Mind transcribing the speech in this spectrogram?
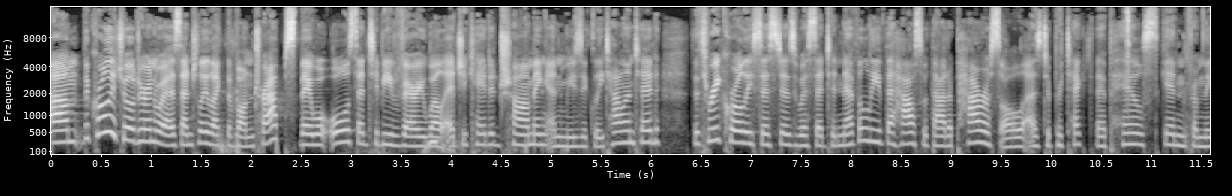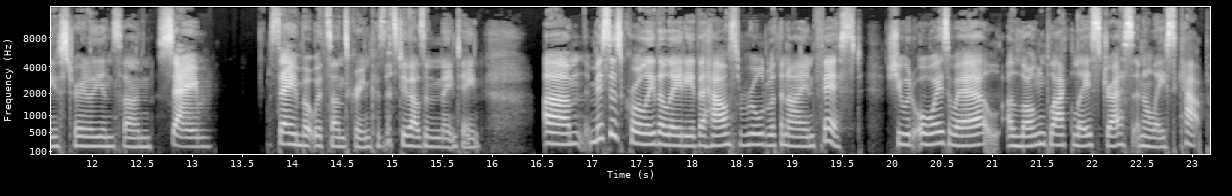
Um, the Crawley children were essentially like the Von Trapps. They were all said to be very well educated, charming, and musically talented. The three Crawley sisters were said to never leave the house without a parasol as to protect their pale skin from the Australian sun. Same. Same, but with sunscreen because it's 2019. Um, Mrs. Crawley, the lady of the house, ruled with an iron fist. She would always wear a long black lace dress and a lace cap.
